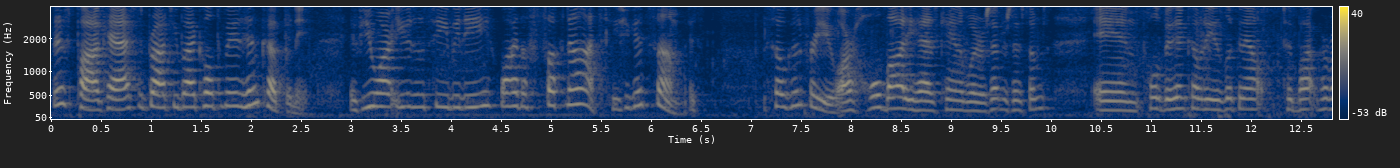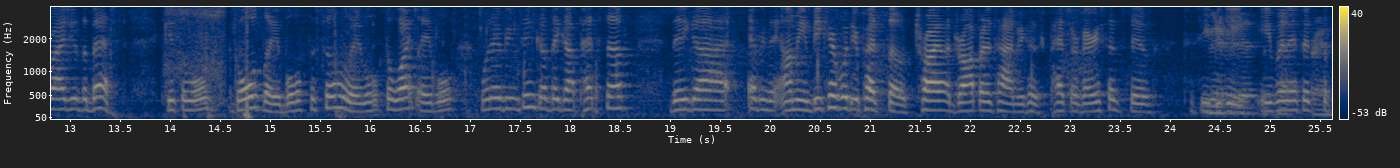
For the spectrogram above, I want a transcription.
this podcast is brought to you by Cultivated Hemp Company. If you aren't using CBD, why the fuck not? You should get some. It's so good for you. Our whole body has cannabinoid receptor systems, and Cultivated Hemp Company is looking out to provide you the best. Get the gold, gold label, the silver label, the white label, whatever you can think of. They got pet stuff. They got everything. I mean, be careful with your pets though. Try a drop at a time because pets are very sensitive to CBD, Even if the even if it's the brand.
